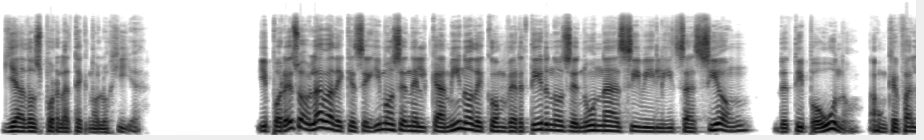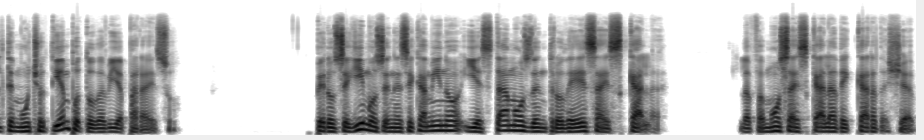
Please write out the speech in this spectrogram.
guiados por la tecnología. Y por eso hablaba de que seguimos en el camino de convertirnos en una civilización de tipo 1, aunque falte mucho tiempo todavía para eso. Pero seguimos en ese camino y estamos dentro de esa escala, la famosa escala de Kardashev.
